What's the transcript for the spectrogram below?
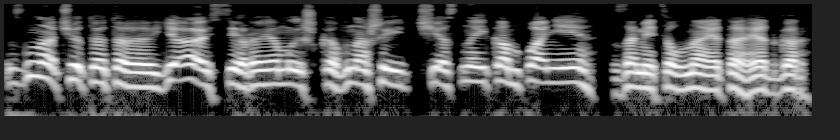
«Значит, это я, серая мышка, в нашей честной компании», — заметил на это Эдгар.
